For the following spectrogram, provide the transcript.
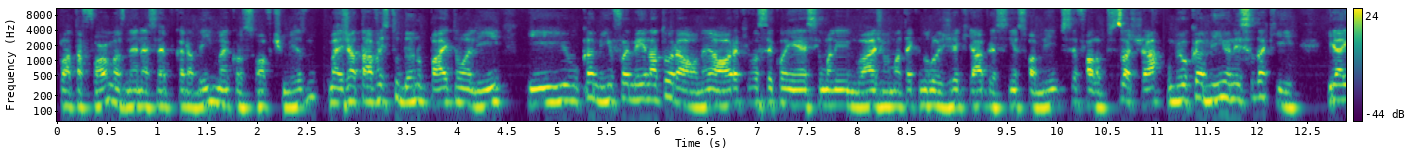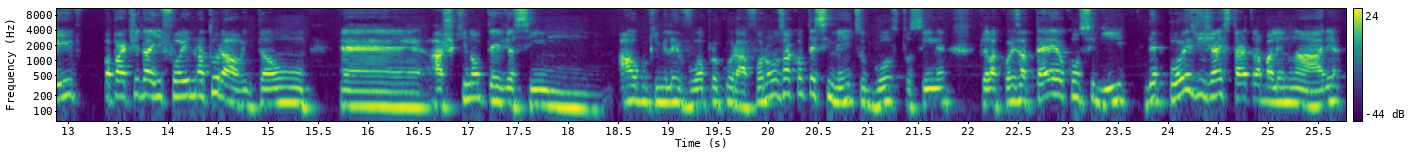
plataformas, né? Nessa época era bem Microsoft mesmo, mas já estava estudando Python ali e o caminho foi meio natural, né? A hora que você conhece uma linguagem, uma tecnologia que abre assim a sua mente, você fala, preciso achar o meu caminho nisso daqui. E aí, a partir daí foi natural. Então, é, acho que não teve assim algo que me levou a procurar. Foram os acontecimentos, o gosto assim, né, pela coisa até eu conseguir, depois de já estar trabalhando na área,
